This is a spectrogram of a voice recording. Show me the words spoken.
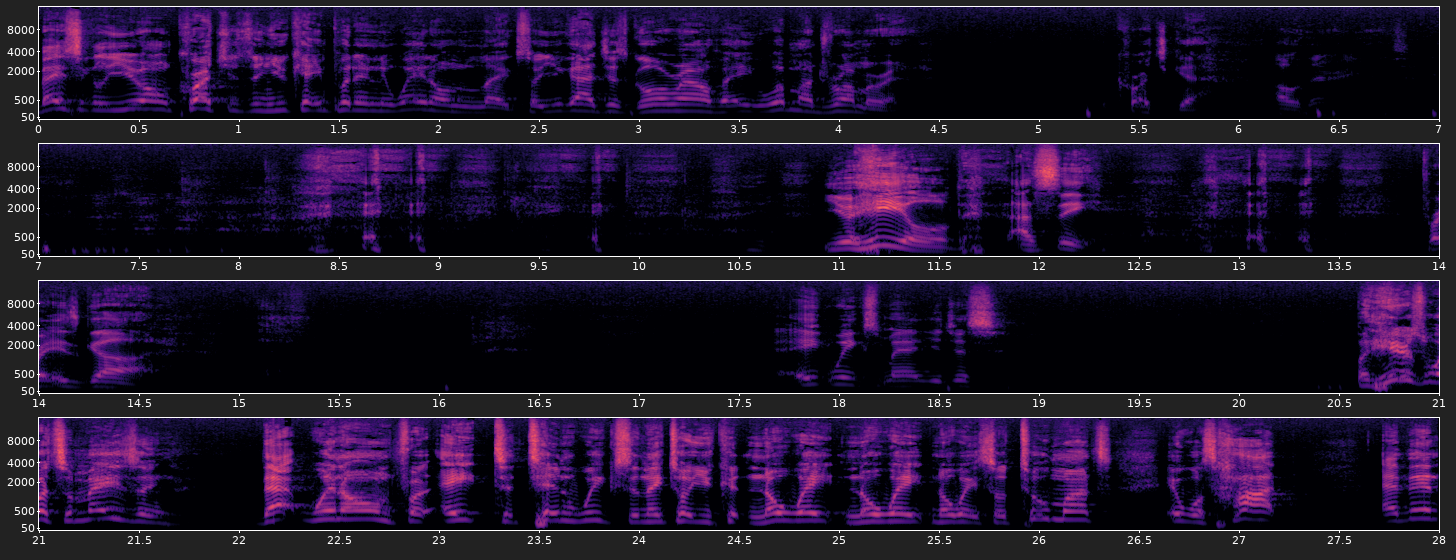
Basically, you're on crutches and you can't put any weight on the leg. So you got to just go around eight. Where's my drummer at? The crutch guy. Oh, there he is. you're healed, I see. Praise God. Eight weeks, man, you just. But here's what's amazing. That went on for eight to 10 weeks, and they told you could no wait, no wait, no wait. So, two months, it was hot. And then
